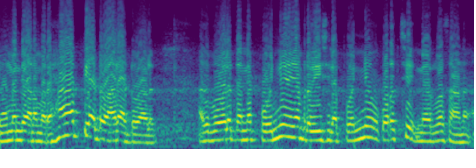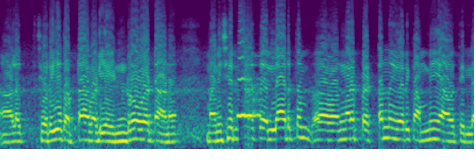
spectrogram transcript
മൂവ്മെന്റ് കാണാൻ പറയാം. ഹാപ്പി ആയിട്ട് വാലാട്ടു ആൾ അതുപോലെ തന്നെ പൊന്നു ഞാൻ പ്രതീക്ഷിച്ചില്ല. പൊന്നു കുറച്ച് നെർവസ് ആണ്. ആൾ ചെറിയ തൊട്ടാവടിയ ഇൻട്രോവേർട്ട് ആണ്. മനുഷ്യരുടെ എല്ലായിടത്തും അങ്ങനെ പെട്ടെന്ന് കയറി കമ്മിയാവത്തില്ല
